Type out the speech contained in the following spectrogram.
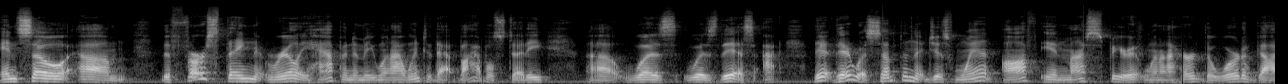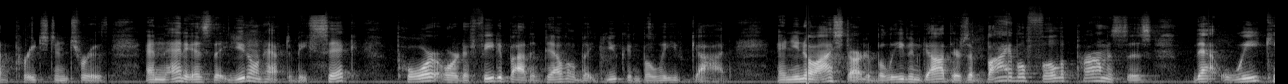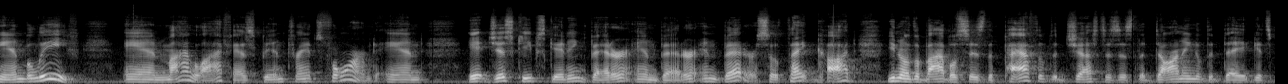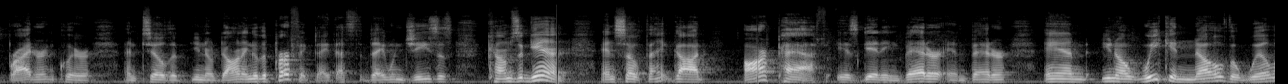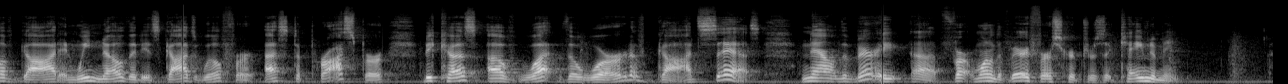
And so, um, the first thing that really happened to me when I went to that Bible study uh, was was this. I, there, there was something that just went off in my spirit when I heard the Word of God preached in truth, and that is that you don't have to be sick poor or defeated by the devil, but you can believe God. And you know, I started believing God. There's a Bible full of promises that we can believe. And my life has been transformed. And it just keeps getting better and better and better. So thank God. You know, the Bible says the path of the just is as the dawning of the day. It gets brighter and clearer until the, you know, dawning of the perfect day. That's the day when Jesus comes again. And so thank God our path is getting better and better. And, you know, we can know the will of God and we know that it's God's will for us to prosper because of what the Word of God says. Now, the very, uh, one of the very first scriptures that came to me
